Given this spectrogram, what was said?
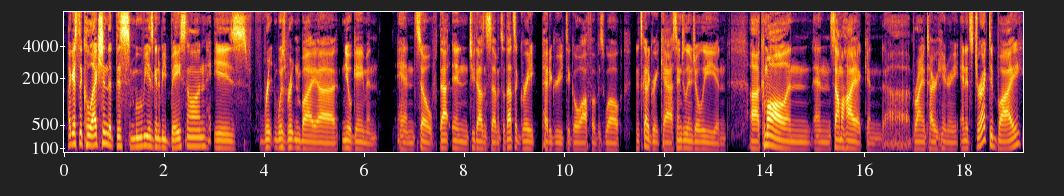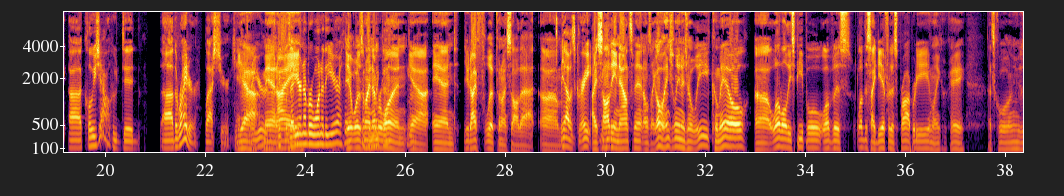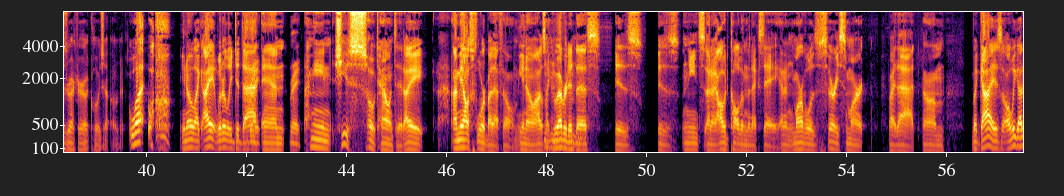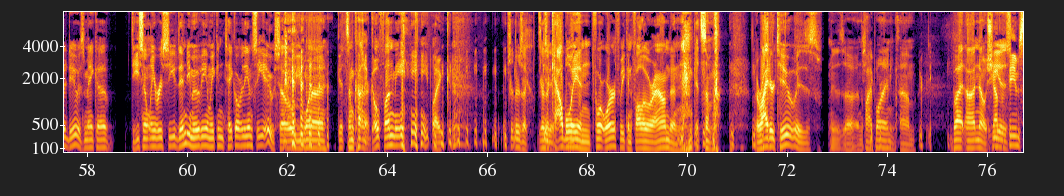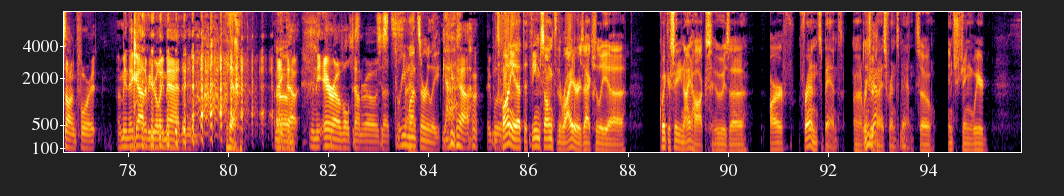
I guess, the collection that this movie is going to be based on is written was written by uh, Neil Gaiman, and so that in 2007. So that's a great pedigree to go off of as well. And it's got a great cast: Angelina Jolie and uh, Kumail and and Salma Hayek and uh, Brian Tyree Henry, and it's directed by uh, Chloe Zhao, who did uh, the Rider last year. Can't yeah, your, man, was I, that your number one of the year? I think it was Something my number like one. Yeah. yeah. and dude, I flipped when I saw that. Um, yeah, it was great. I saw the announcement. and I was like, oh, Angelina Jolie, Kumail, uh, love all these people, love this, love this idea for this property. I'm like, okay that's cool. And he was the director of Chloe Zhao. Okay. What? You know, like I literally did that, right. and right. I mean, she is so talented. I, I mean, I was floored by that film. You know, I was like, mm-hmm. whoever did mm-hmm. this is is needs. And I would call them the next day. And Marvel is very smart by that. Um, but guys, all we got to do is make a decently received indie movie and we can take over the MCU. So you want to get some kind of GoFundMe? like, I'm sure there's a there's a cowboy in Fort Worth we can follow around and get some. the Rider too is is uh, in the pipeline. Um, but uh, no, she got is the theme song for it. I mean, they got to be really mad they didn't Yeah. make that in the era of Old Town Road. Just that's three sad. months early. God. Yeah, It's it. funny that the theme song to the rider is actually uh, Quaker City Nighthawks, who is uh, our friend's band, uh, Richard Yeah. and I's friend's band. So interesting, weird,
